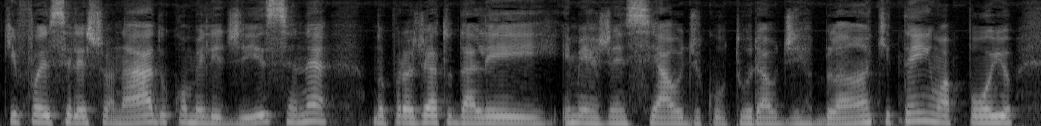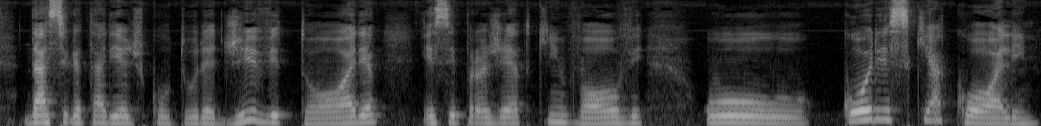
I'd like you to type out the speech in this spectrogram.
que foi selecionado, como ele disse, né, no projeto da Lei Emergencial de Cultura Aldir Blanc, que tem o apoio da Secretaria de Cultura de Vitória, esse projeto que envolve o Cores que Acolhem,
